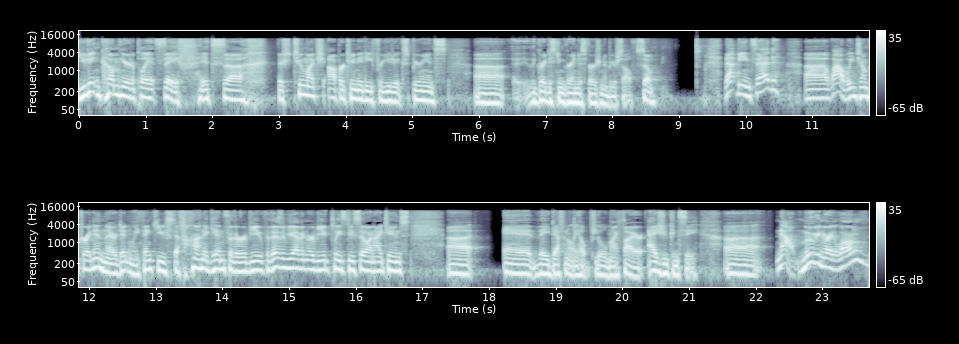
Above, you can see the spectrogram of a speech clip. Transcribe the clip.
you didn't come here to play it safe. It's uh, there's too much opportunity for you to experience uh, the greatest and grandest version of yourself. So. That being said, uh, wow, we jumped right in there, didn't we? Thank you, Stefan, again for the review. For those of you who haven't reviewed, please do so on iTunes. Uh, and they definitely help fuel my fire, as you can see. Uh, now, moving right along,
